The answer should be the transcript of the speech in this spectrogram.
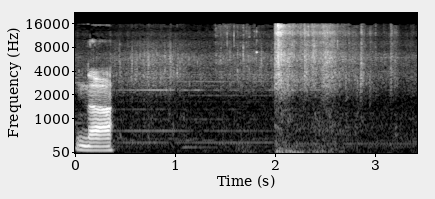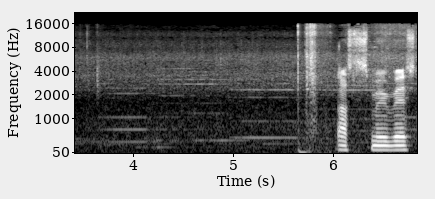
Nah. That's the smoothest.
